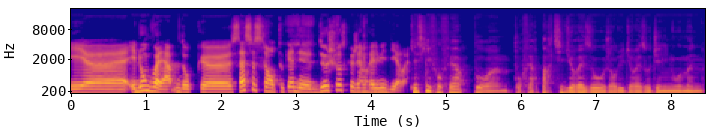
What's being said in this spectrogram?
Et, euh, et donc voilà, donc euh, ça, ce serait en tout cas des, deux choses que j'aimerais lui dire. Qu'est-ce qu'il faut faire pour, euh, pour faire partie du réseau aujourd'hui, du réseau Genuine Woman?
